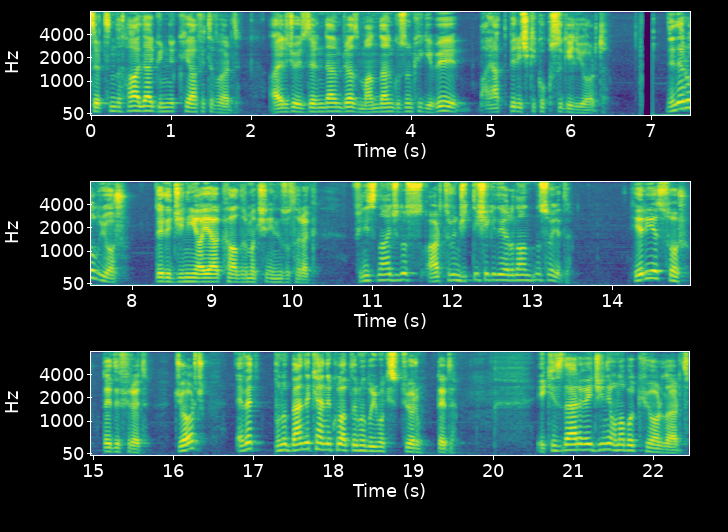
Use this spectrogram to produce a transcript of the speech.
Sırtında hala günlük kıyafeti vardı. Ayrıca üzerinden biraz mandanguzunki gibi bayat bir içki kokusu geliyordu. Neler oluyor? dedi Ginny'yi ayağa kaldırmak için elini uzatarak. Finis Nigellus Arthur'un ciddi şekilde yaralandığını söyledi. Harry'e sor dedi Fred. George evet bunu ben de kendi kulaklarımla duymak istiyorum dedi. İkizler ve Ginny ona bakıyorlardı.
